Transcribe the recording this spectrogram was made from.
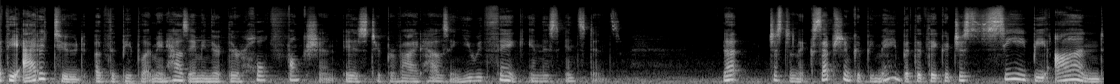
at the attitude of the people at Maine Housing. I mean, their, their whole function is to provide housing. You would think in this instance, not just an exception could be made, but that they could just see beyond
